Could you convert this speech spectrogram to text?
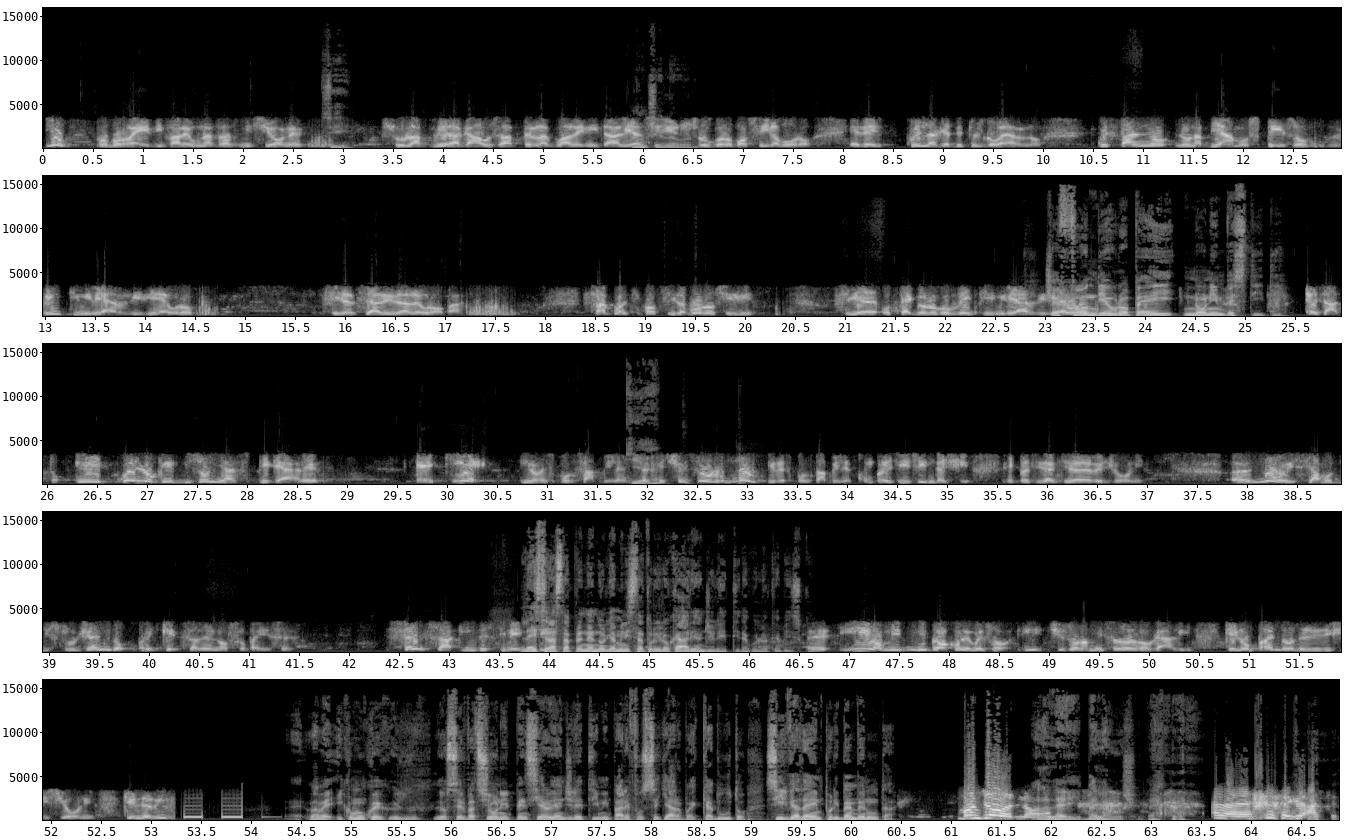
io proporrei di fare una trasmissione Sì. sulla vera causa per la quale in Italia si distruggono posti di lavoro ed è quella che ha detto il governo. Quest'anno non abbiamo speso 20 miliardi di euro finanziati dall'Europa. Sa quanti posti di lavoro si, si eh, ottengono con 20 miliardi cioè, di euro? fondi europei non investiti. Esatto, e quello che bisogna spiegare è chi è il responsabile, Chi è? perché ce ne sono molti responsabili, compresi i sindaci e i presidenti delle regioni. Eh, noi stiamo distruggendo ricchezza nel nostro paese, senza investimenti. Lei se la sta prendendo gli amministratori locali, Angeletti, da quello che capisco. Eh, io mi, mi preoccupo di questo, I- ci sono amministratori locali che non prendono delle decisioni, che le Eh, Vabbè, comunque le osservazioni, il pensiero di Angeletti mi pare fosse chiaro, poi è caduto. Silvia D'Empoli, benvenuta. Buongiorno. A lei, bella voce. Allora, grazie.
